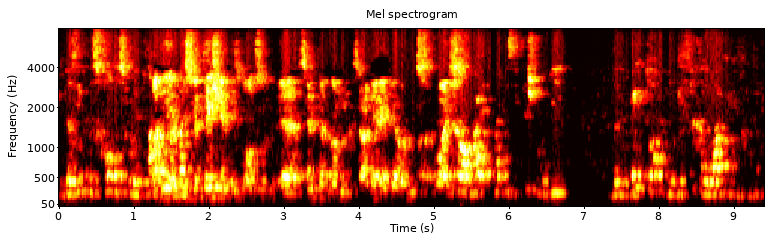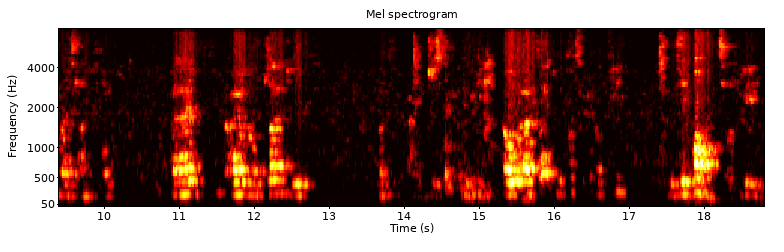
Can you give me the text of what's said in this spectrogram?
Because even the scholars who But your dissertation is also uh, centered on Saudi Arabia or wider? so my, my dissertation would be the main topic will be fiqh al-waqi in contemporary Islamic law. And I, I will try to, but I just, I will I'll try to concentrate on three, let's say, moments or three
